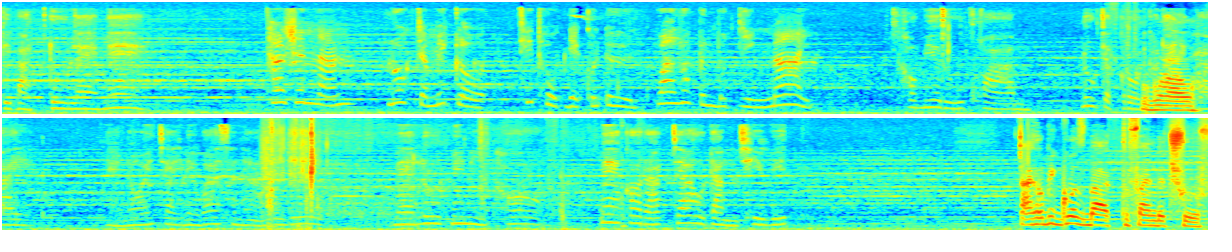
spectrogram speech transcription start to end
ฏิบัติดูแลแม่ ถ้าเช่นนั้น ลูกจะไม่โกรธที่ถูกเด็กคนอื่นว่าลูกเป็นบุตรหญิงไม่ เขาไม่รู้ความ ลูกจะโกรธว้าวเขาได้อย่างไรแต่น้อยใจในวาสนาในลูก แม่ลูกไม่มีพ่อ แม่ก็รักเจ้าดังชีวิต I hope he goes back to find the truth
